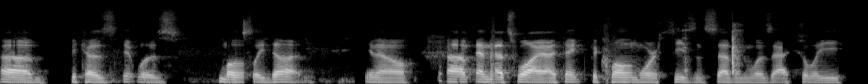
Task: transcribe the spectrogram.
um, because it was mostly done, you know, um, and that's why I think the Clone Wars season seven was actually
